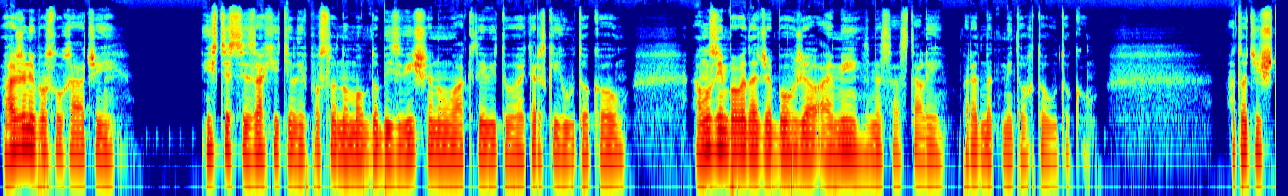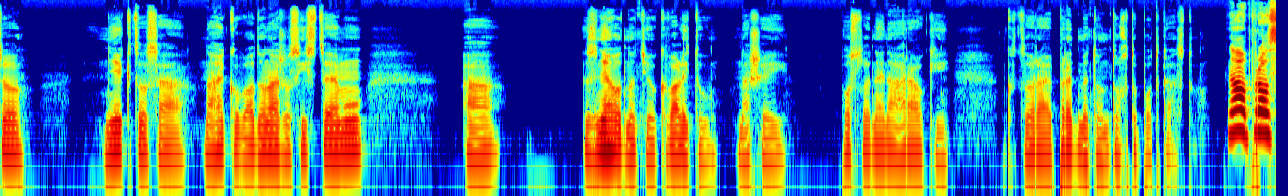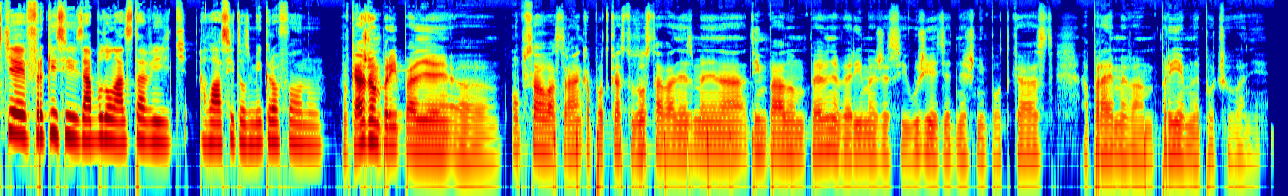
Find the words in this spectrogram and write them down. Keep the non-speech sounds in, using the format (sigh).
Vážení poslucháči, iste ste zachytili v poslednom období zvýšenú aktivitu hackerských útokov a musím povedať, že bohužiaľ aj my sme sa stali predmetmi tohto útoku. A totižto niekto sa nahekoval do nášho systému a znehodnotil kvalitu našej poslednej nahrávky, ktorá je predmetom tohto podcastu. No proste Frky si zabudol nastaviť hlasito z mikrofónu. V každom prípade uh, obsahová stránka podcastu zostáva nezmenená, tým pádom pevne veríme, že si užijete dnešný podcast a prajeme vám príjemné počúvanie.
